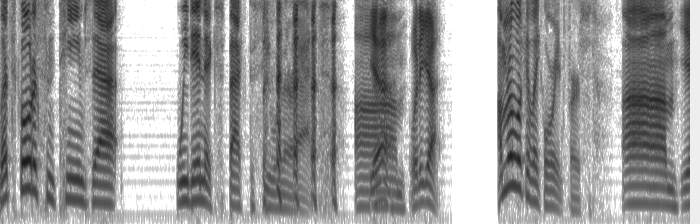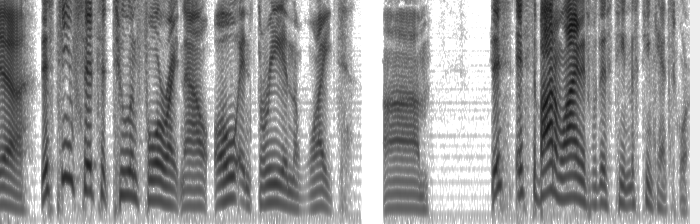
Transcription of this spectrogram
let's go to some teams that we didn't expect to see where they're at. um, yeah, what do you got? I'm gonna look at Lake Orion first. Um, Yeah, this team sits at two and four right now, zero and three in the white. Um, this it's the bottom line is with this team. This team can't score.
